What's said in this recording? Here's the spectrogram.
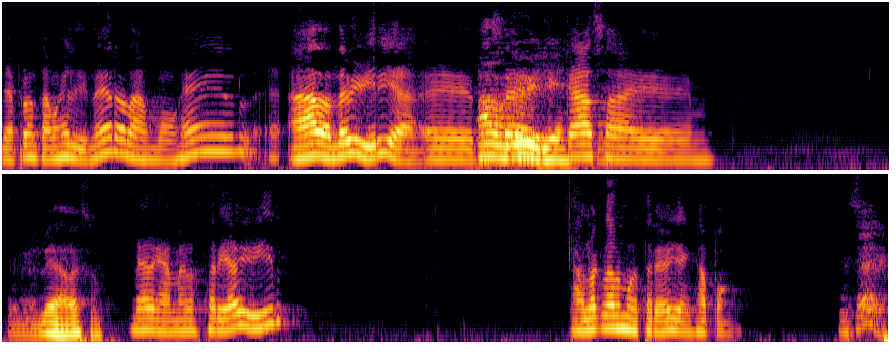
Ya preguntamos el dinero, la mujer. eh, Ah, ¿dónde viviría? Eh, Ah, sé, ¿dónde ¿qué viviría? casa? Eh, Se me había olvidado eso. verga, me gustaría vivir. Hablo claro, me gustaría vivir en Japón. ¿En serio?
